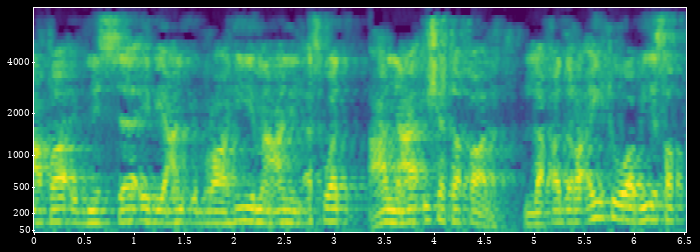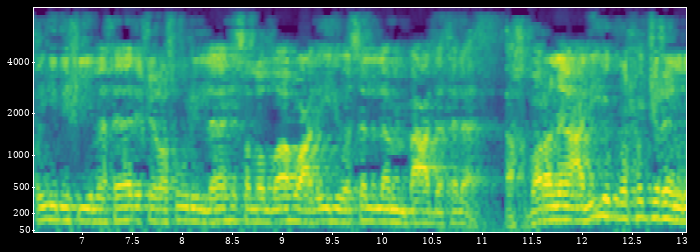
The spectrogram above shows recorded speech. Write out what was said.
عطاء بن السائب عن إبراهيم عن الأسود عن عائشة قالت لقد رأيت وبيص الطيب في مفارق رسول الله صلى الله عليه وسلم بعد ثلاث. أخبرنا علي بن حجر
